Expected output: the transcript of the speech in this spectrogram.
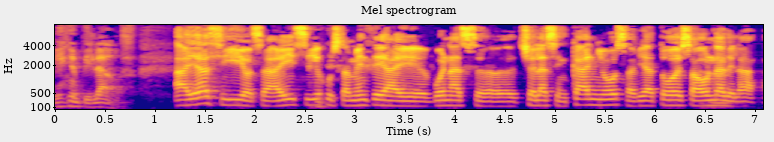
bien empilados. Allá sí, o sea, ahí sí justamente hay buenas eh, chelas en caños, había toda esa onda de la,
